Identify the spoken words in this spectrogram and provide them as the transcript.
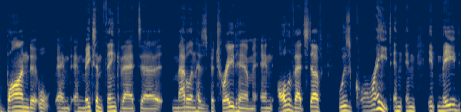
Bond and, and makes him think that, uh, Madeleine has betrayed him and all of that stuff was great. And, and it made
